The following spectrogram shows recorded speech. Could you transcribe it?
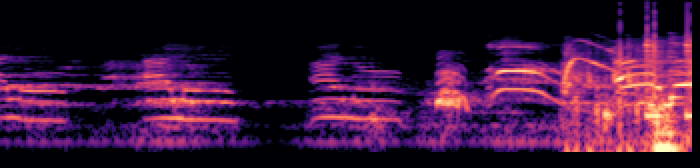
Aló, aló, aló. ¡Aló!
